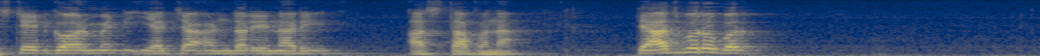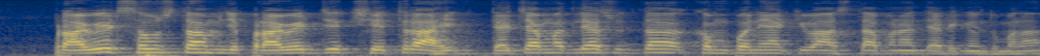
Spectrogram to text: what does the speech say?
स्टेट गव्हर्नमेंट याच्या अंडर येणारी आस्थापना. त्याचबरोबर प्रायव्हेट संस्था म्हणजे प्रायव्हेट जे क्षेत्र आहे त्याच्यामधल्या सुद्धा कंपन्या किंवा आस्थापना त्या ठिकाणी तुम्हाला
